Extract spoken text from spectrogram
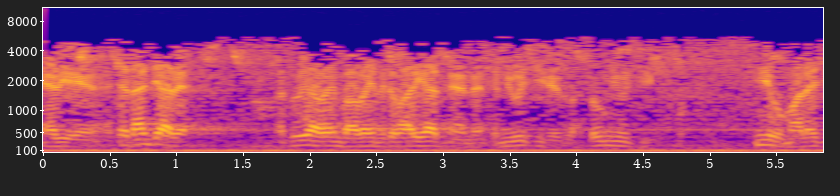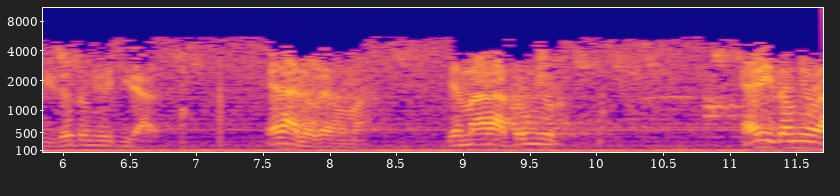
အဲဒီအထက်တန်းကြတဲ့အစိုးရပိုင်းပါပိုင်းတရားတွေကတယ်တစ်မျိုးရှိတယ်ဆိုတာသုံးမျိုးရှိမြို့မှာလည်းရှိလို့သုံးမျိုးရှိတာအဲ့ဒါလိုပဲဟိုမှာဇမားကသုံးမျိုးအဲ့ဒီသုံးမျိုးက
